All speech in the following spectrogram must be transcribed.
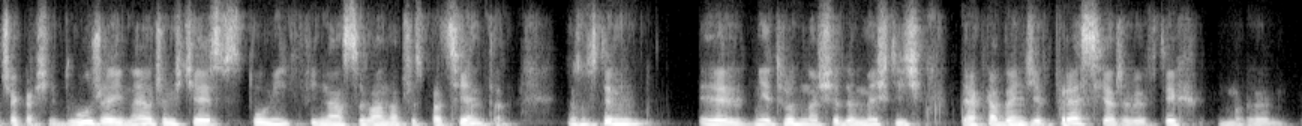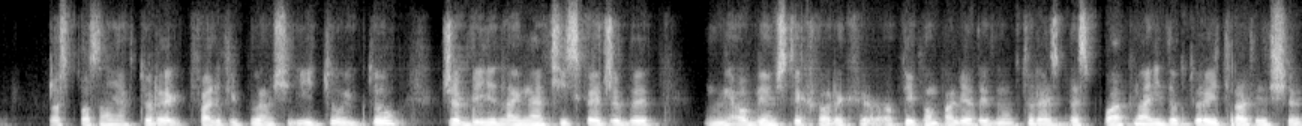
czeka się dłużej, no i oczywiście jest współfinansowana przez pacjenta. W związku z tym y, nie trudno się domyślić, jaka będzie presja, żeby w tych rozpoznaniach, które kwalifikują się i tu, i tu, żeby jednak naciskać, żeby objąć tych chorych opieką paliatywną, która jest bezpłatna i do której trafia się,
